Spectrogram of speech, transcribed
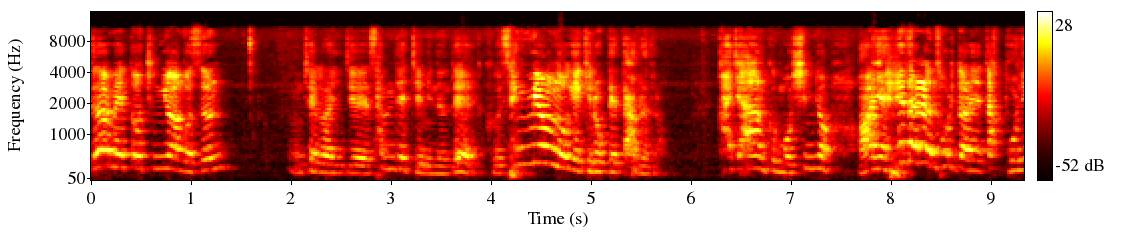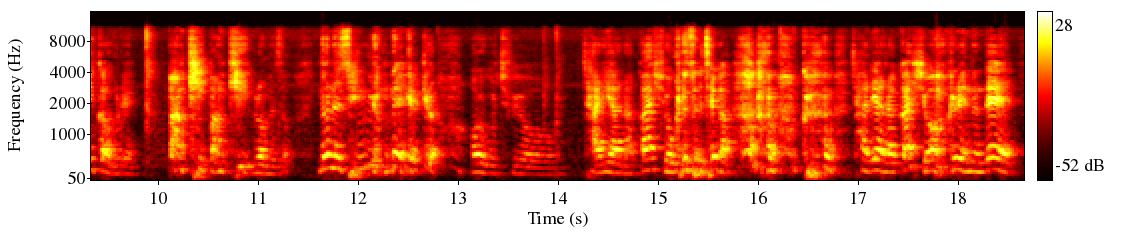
그 다음에 또 중요한 것은 음, 제가 이제 3대째 믿는데 그 생명록에 기록됐다 그러더라고. 가장 그 뭐 심령 아니야 해달라는 소리도 아니야. 딱 보니까 그래. 빵키 빵키 그러면서. 너는 생명 내게 기록. 어이구 주여. 자리 하나 까시오. 그래서 제가 그 자리 하나 까시오. 그랬는데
